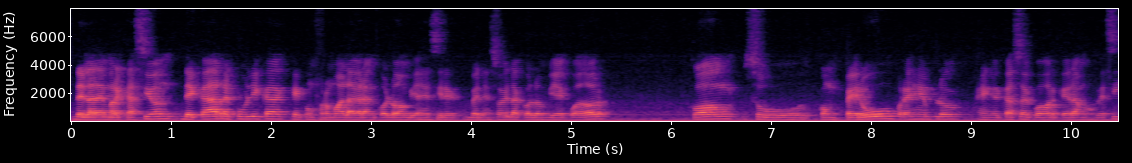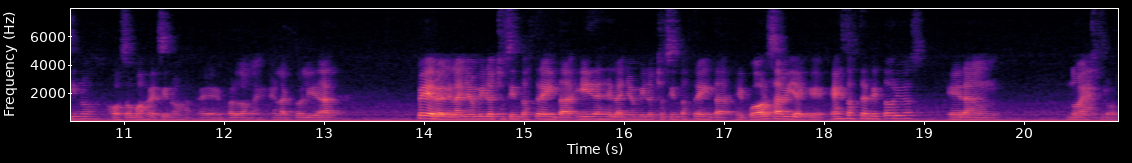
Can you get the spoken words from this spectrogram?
de la demarcación de cada república que conformó a la Gran Colombia, es decir, Venezuela, Colombia Ecuador, con, su, con Perú, por ejemplo, en el caso de Ecuador, que éramos vecinos, o somos vecinos, eh, perdón, en la actualidad, pero en el año 1830 y desde el año 1830, Ecuador sabía que estos territorios eran nuestros,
